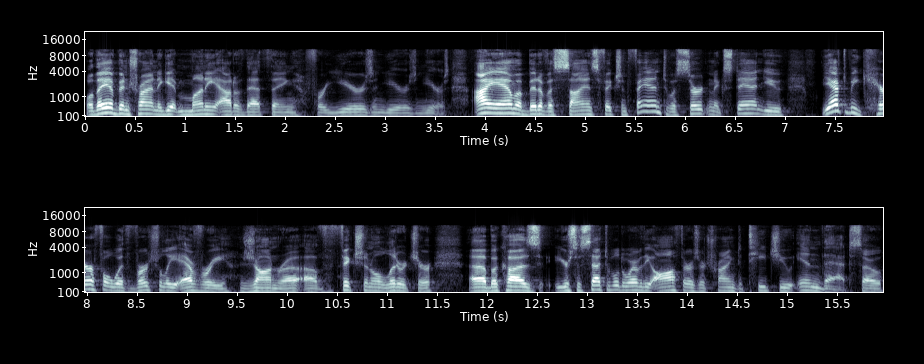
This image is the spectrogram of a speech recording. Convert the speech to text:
well, they have been trying to get money out of that thing for years and years and years. I am a bit of a science fiction fan to a certain extent. You, you have to be careful with virtually every genre of fictional literature uh, because you're susceptible to whatever the authors are trying to teach you in that. So,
